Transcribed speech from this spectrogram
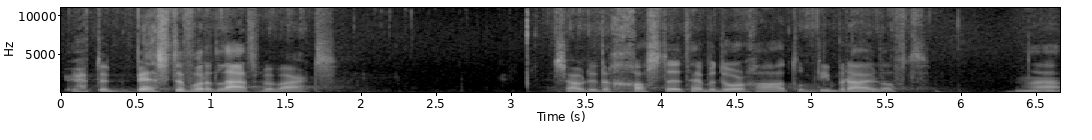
u hebt het beste voor het laatst bewaard. Zouden de gasten het hebben doorgehad op die bruiloft? Nou,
